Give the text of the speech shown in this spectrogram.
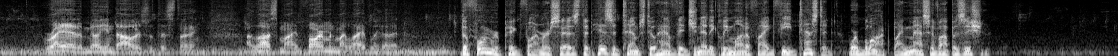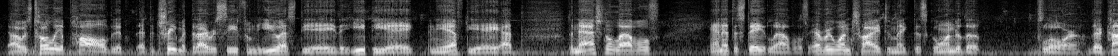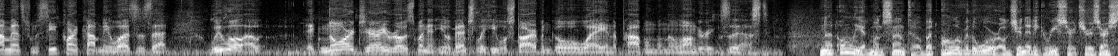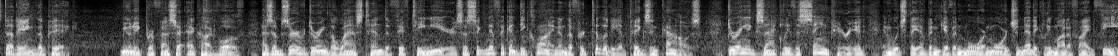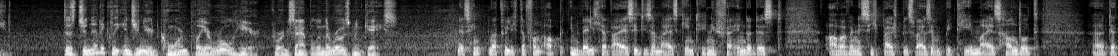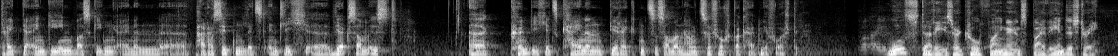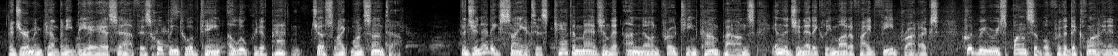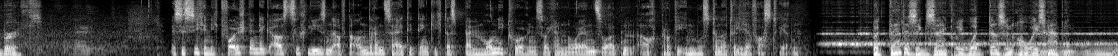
right at a million dollars with this thing. I lost my farm and my livelihood. The former pig farmer says that his attempts to have the genetically modified feed tested were blocked by massive opposition. I was totally appalled at, at, the treatment that I received from the USDA, the EPA, and the FDA at the national levels and at the state levels. Everyone tried to make this go under the floor. Their comments from the seed corn company was is that we will uh, ignore Jerry Rosman and he eventually he will starve and go away and the problem will no longer exist. Not only at Monsanto, but all over the world, genetic researchers are studying the pig. Munich professor Eckhard Wolf has observed during the last 10 to 15 years a significant decline in the fertility of pigs and cows during exactly the same period in which they have been given more and more genetically modified feed. Does genetically engineered corn play a role here, for example in the Rosman case? Es hängt natürlich davon ab, in welcher Weise dieser Mais gentechnisch verändert ist. Aber wenn es sich beispielsweise um BT-Mais handelt, äh, der trägt ja ein Gen, was gegen einen äh, Parasiten letztendlich äh, wirksam ist, könnte ich jetzt keinen direkten Zusammenhang zur Fruchtbarkeit mir vorstellen. Wolf's studies are co-financed by the industry. The German company BASF is hoping to obtain a lucrative patent, just like Monsanto. The genetic scientists can't imagine that unknown protein compounds in the genetically modified feed products could be responsible for the decline in births. Es ist sicher nicht vollständig auszuschließen. Auf der anderen Seite denke ich, dass beim Monitoring solcher neuen Sorten auch Proteinmuster natürlich erfasst werden. But that is exactly what doesn't always happen.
